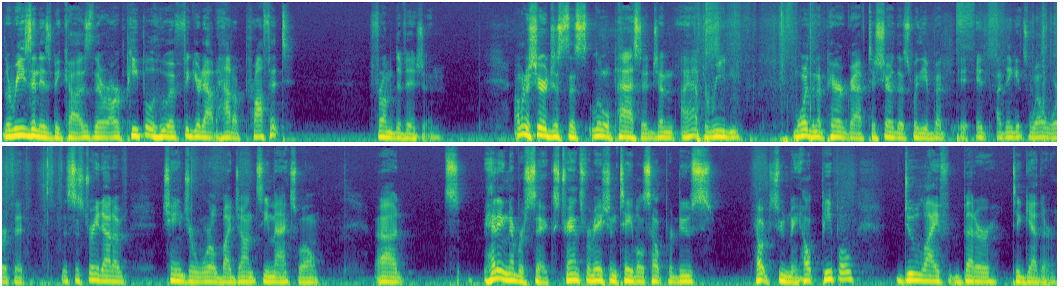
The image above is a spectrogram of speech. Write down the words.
The reason is because there are people who have figured out how to profit from division. I want to share just this little passage, and I have to read more than a paragraph to share this with you, but it, it, I think it's well worth it. This is straight out of Change Your World by John C. Maxwell. Uh, heading number six: Transformation tables help produce, help excuse me, help people do life better together.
